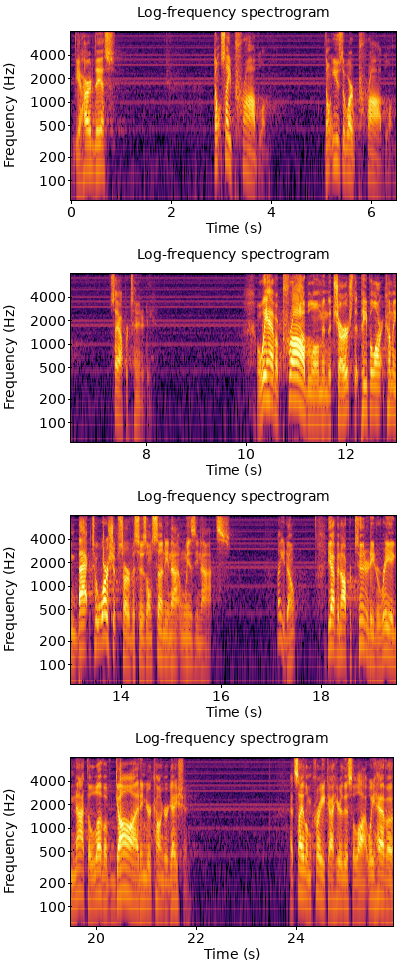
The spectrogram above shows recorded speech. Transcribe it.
Have you heard this? Don't say problem. Don't use the word problem. Say opportunity. Well, we have a problem in the church that people aren't coming back to worship services on Sunday night and Wednesday nights. No, you don't. You have an opportunity to reignite the love of God in your congregation. At Salem Creek, I hear this a lot. We have a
